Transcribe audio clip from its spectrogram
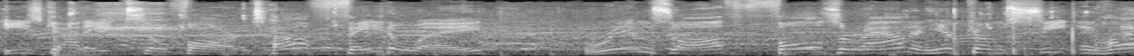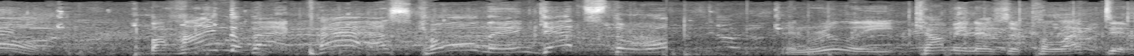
He's got eight so far. Tough fadeaway. Rims off, falls around, and here comes Seton Hall. Behind the back pass, Coleman gets the roll. And really coming as a collective.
